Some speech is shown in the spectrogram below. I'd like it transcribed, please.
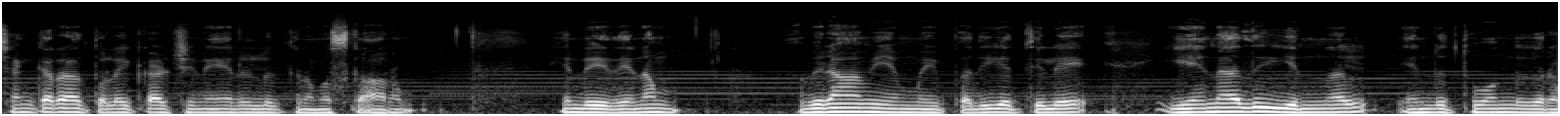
சங்கரா தொலைக்காட்சி நேயர்களுக்கு நமஸ்காரம். இன்றைய தினம் அபிராமி அம்மை பதிகத்திலே எனது இன்னல் என்று துவங்குகிற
